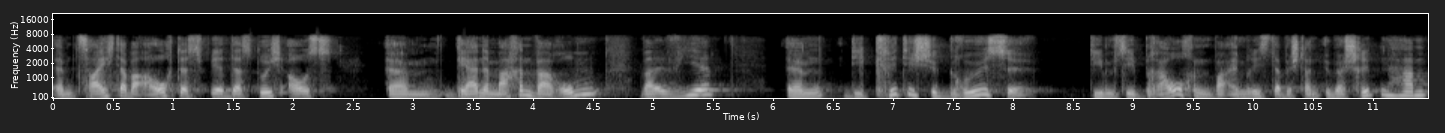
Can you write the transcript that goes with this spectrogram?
Ähm, zeigt aber auch, dass wir das durchaus ähm, gerne machen. Warum? Weil wir ähm, die kritische Größe, die sie brauchen bei einem Riester-Bestand, überschritten haben,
